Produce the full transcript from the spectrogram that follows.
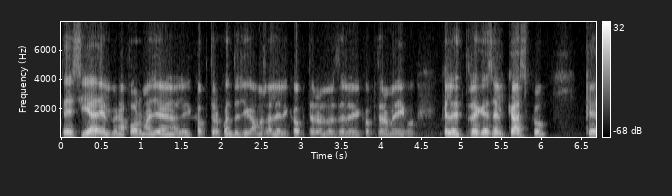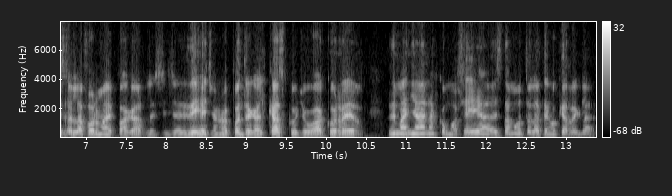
decía de alguna forma lleven al helicóptero, cuando llegamos al helicóptero, los del helicóptero me dijo que le entregues el casco que esa es la forma de pagarles. Y yo les dije, yo no me puedo entregar el casco, yo voy a correr de mañana, como sea, esta moto la tengo que arreglar.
